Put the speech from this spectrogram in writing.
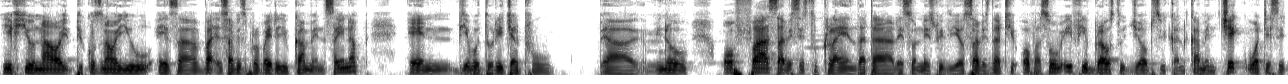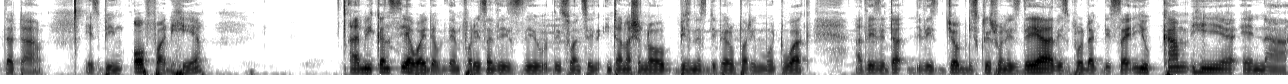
If you now because now you as a service provider you come and sign up and be able to reach out to uh, you know offer services to clients that are resonates with your service that you offer. So if you browse to jobs you can come and check what is it that uh, is being offered here and we can see a wide of them. For instance, this this one's international business developer remote work. Uh, this this job description is there. This product design. You come here and uh,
